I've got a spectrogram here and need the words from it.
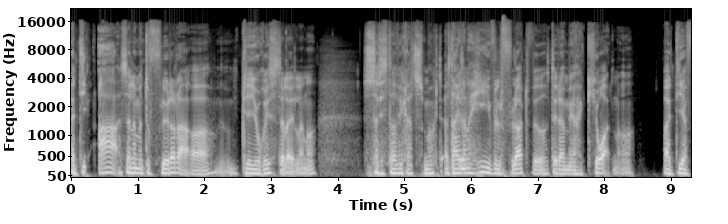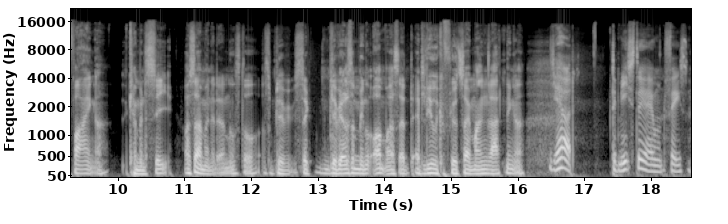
Og de ar, selvom at du flytter dig og bliver jurist eller et eller andet, så er det stadigvæk ret smukt. Altså, der er et eller andet helt vildt flot ved det der med at have gjort noget. Og de erfaringer kan man se, og så er man et andet sted. Og så bliver vi, så bliver vi alle sammen mindet om os, at, at livet kan flytte sig i mange retninger. Ja, og det meste er jo en fase.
